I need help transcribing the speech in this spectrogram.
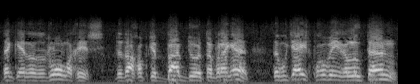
Denk jij dat het lollig is de dag op je buik door te brengen? Dan moet jij eens proberen, Luton.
